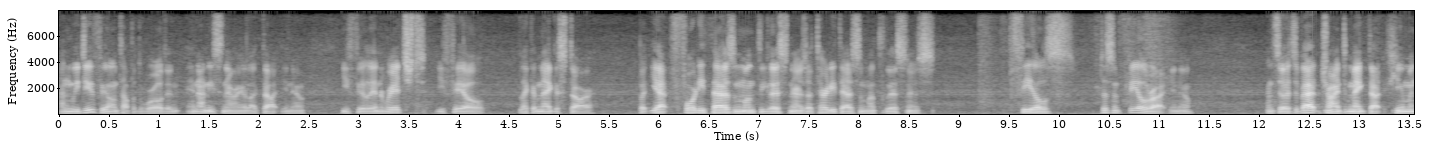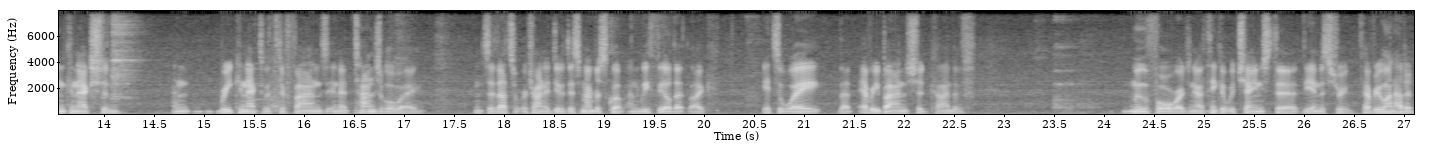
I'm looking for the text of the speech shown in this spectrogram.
And we do feel on top of the world in, in any scenario like that, you know. You feel enriched, you feel like a megastar. But yet 40,000 monthly listeners or 30,000 monthly listeners feels doesn't feel right, you know. And so it's about trying to make that human connection and reconnect with your fans in a tangible way. And so that's what we're trying to do with this members club. And we feel that like it's a way that every band should kind of move forward. You know, I think it would change the, the industry. If everyone had a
